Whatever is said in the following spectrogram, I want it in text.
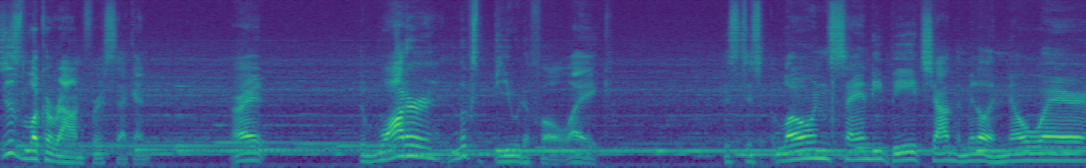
Just look around for a second. Alright? The water looks beautiful. Like, it's just lone sandy beach out in the middle of nowhere.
